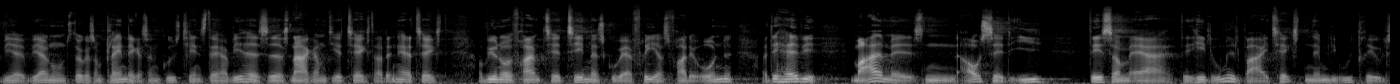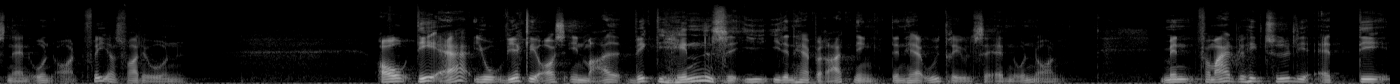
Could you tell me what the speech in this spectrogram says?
vi har, vi er jo nogle stykker, som planlægger sådan en gudstjeneste her, og vi havde siddet og snakket om de her tekster og den her tekst, og vi var nået frem til, at temaet skulle være fri os fra det onde, og det havde vi meget med sådan afsæt i det, som er det helt umiddelbare i teksten, nemlig uddrivelsen af en ond ånd. Fri os fra det onde. Og det er jo virkelig også en meget vigtig hændelse i, i den her beretning, den her uddrivelse af den onde ånd. Men for mig er det blevet helt tydeligt, at det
